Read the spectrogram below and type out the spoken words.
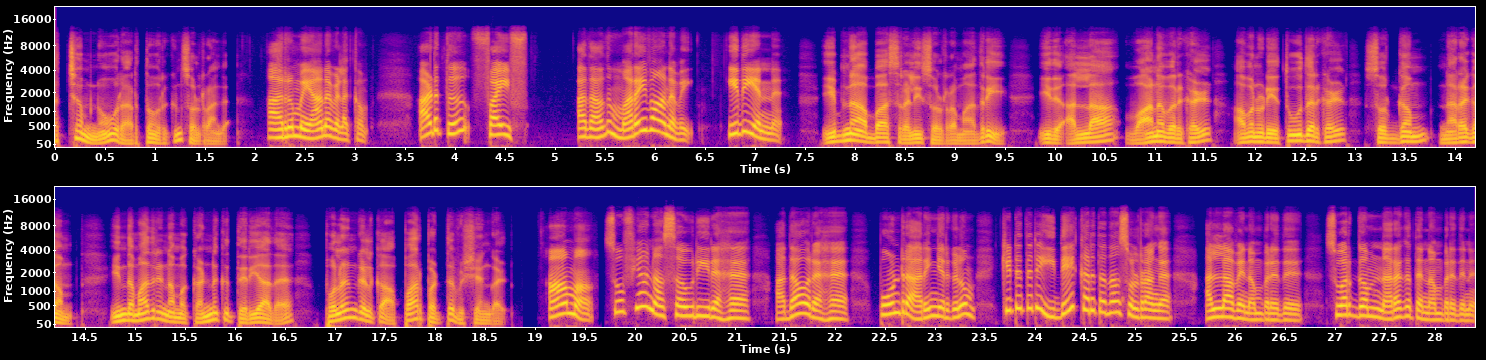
அச்சம்னு ஒரு அர்த்தம் இருக்குன்னு சொல்றாங்க. அருமையான விளக்கம். அடுத்து ஃபைவ் அதாவது மறைவானவை. இது என்ன? இப்ன அப்பாஸ் ரலி சொல்ற மாதிரி இது அல்லாஹ் வானவர்கள் அவனுடைய தூதர்கள் சொர்க்கம் நரகம். இந்த மாதிரி நம்ம கண்ணுக்கு தெரியாத புலன்களுக்கு அப்பாற்பட்ட விஷயங்கள். ஆமா சுஃபியான் அசௌரி ரஹ அதாவ் ரஹ போன்ற அறிஞர்களும் கிட்டத்தட்ட இதே கருத்தை தான் சொல்றாங்க. அல்லாவை நம்புறது ஸ்வர்க்கம் நரகத்தை நம்புறதுன்னு.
